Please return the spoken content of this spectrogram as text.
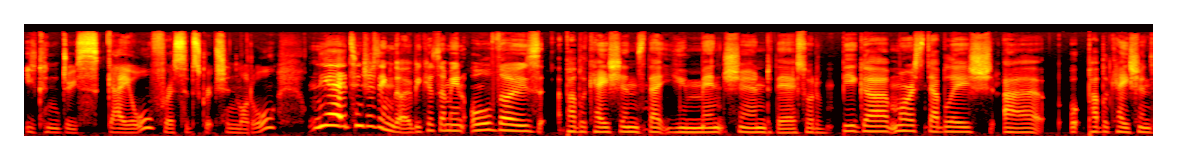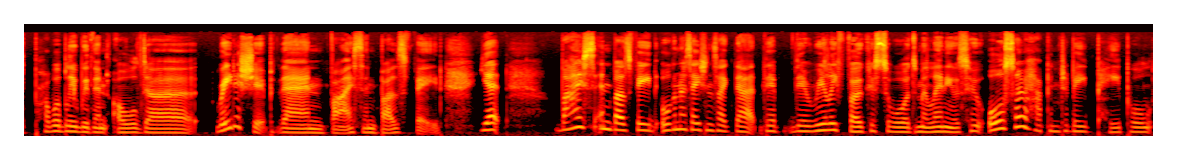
you can do scale for a subscription model. Yeah, it's interesting though, because I mean, all those publications that you mentioned, they're sort of bigger, more established. Uh, publications probably with an older readership than Vice and BuzzFeed. Yet Vice and BuzzFeed, organizations like that, they're, they're really focused towards millennials who also happen to be people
